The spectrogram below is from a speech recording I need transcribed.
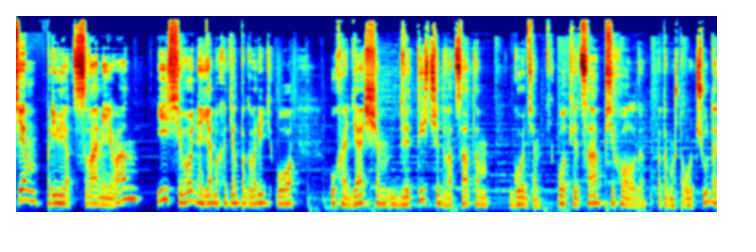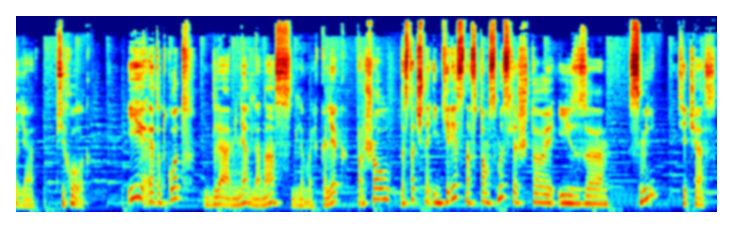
Всем привет, с вами Иван, и сегодня я бы хотел поговорить о уходящем 2020 годе от лица психолога, потому что, о чудо, я психолог. И этот год для меня, для нас, для моих коллег прошел достаточно интересно в том смысле, что из э, СМИ сейчас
